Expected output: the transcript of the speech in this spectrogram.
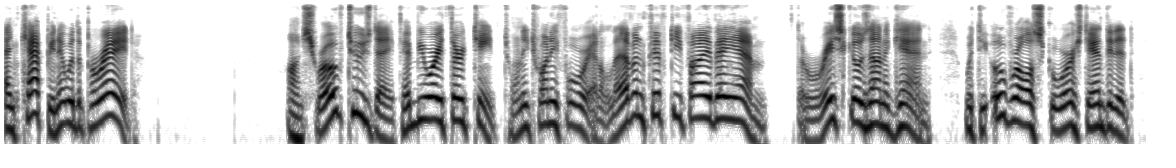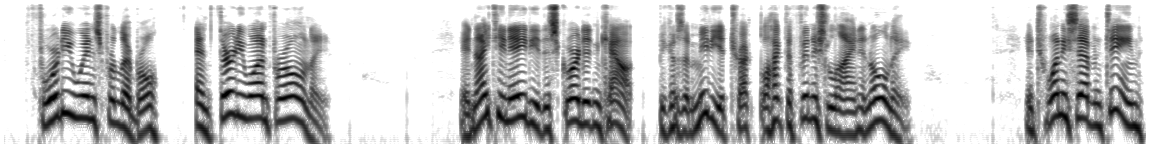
and capping it with a parade. On Shrove Tuesday, February 13th, 2024 at 11:55 a.m., the race goes on again with the overall score standing at 40 wins for Liberal, and 31 for Olney. In 1980, the score didn't count because a media truck blocked the finish line in Olney. In 2017,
